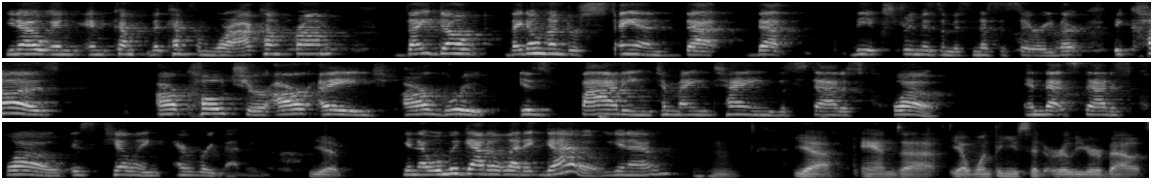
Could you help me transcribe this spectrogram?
you know, and and come that come from where I come from, they don't they don't understand that that the extremism is necessary there because our culture, our age, our group is fighting to maintain the status quo, and that status quo is killing everybody. Yep. You know, and we got to let it go. You know. hmm Yeah, and uh, yeah, one thing you said earlier about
